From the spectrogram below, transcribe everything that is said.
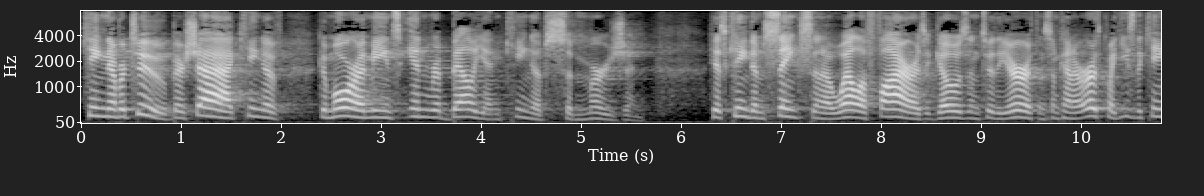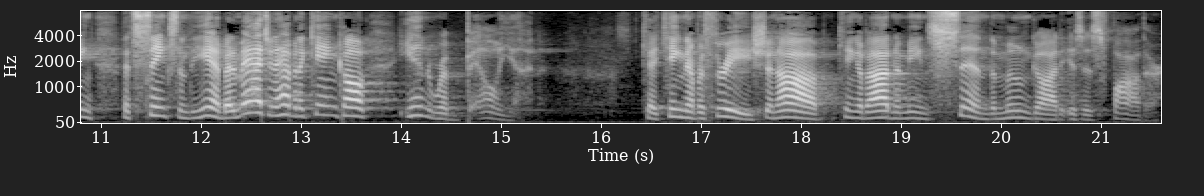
King number two, Birsha, king of Gomorrah, means in rebellion, king of submersion. His kingdom sinks in a well of fire as it goes into the earth in some kind of earthquake. He's the king that sinks in the end. But imagine having a king called in rebellion. Okay, king number three, Shinab, king of Admah, means sin. The moon god is his father.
